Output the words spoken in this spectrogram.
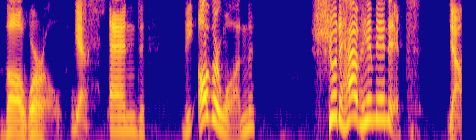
the world. Yes. And the other one should have him in it. Yeah.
